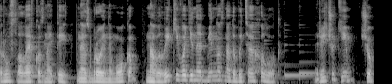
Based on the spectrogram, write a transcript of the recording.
русла легко знайти неозброєним оком, на великій воді неодмінно знадобиться ехолот. Річ у тім, що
